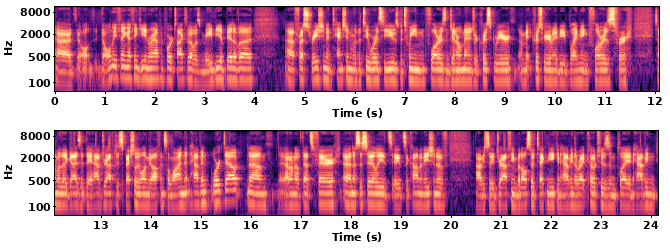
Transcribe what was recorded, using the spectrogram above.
uh, the, the only thing I think Ian Rapoport talked about was maybe a bit of a uh, frustration and tension were the two words he used between Flores and general manager Chris Grier. Uh, Chris Grier maybe blaming Flores for some of the guys that they have drafted, especially along the offensive line, that haven't worked out. Um, I don't know if that's fair uh, necessarily. It's it's a combination of obviously drafting, but also technique and having the right coaches in play and having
